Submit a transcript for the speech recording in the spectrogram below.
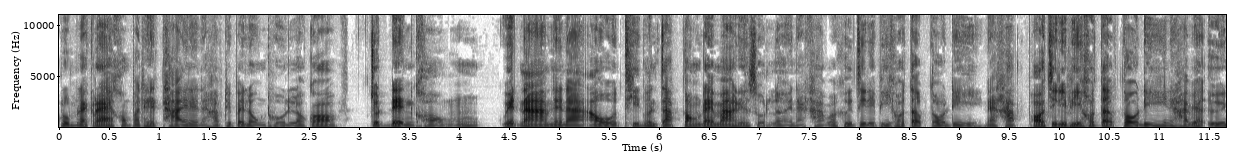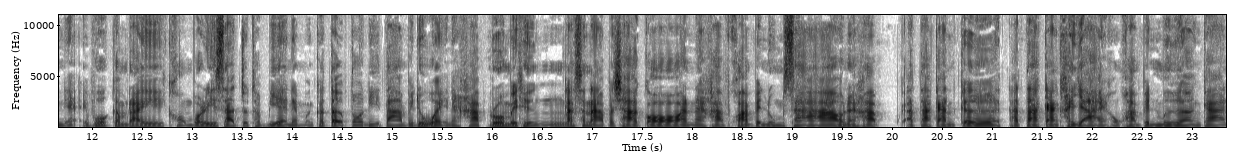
กลุ่มแรก ๆ ของประเทศไทยเลยนะครับที่ไปลงทุนแล้วก็จุดเด่นของ เวียดนามเนี่ยนะเอาที่มันจับต้องได้มากที่สุดเลยนะครับก็คือ GDP เขาเติบโตดีนะครับพอ GDP เขาเติบโตดีนะครับอย่างอื่นเนี่ยไอ้พวกกำไรของบริษัทจดทะเบียนเนี่ยมันก็เติบโตดีตามไปด้วยนะครับรวมไปถึงลักษณะประชากรนะครับความเป็นหนุ่มสาวนะครับอัตราการเกิด อัตราการขยายของความเป็นเมือง การ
